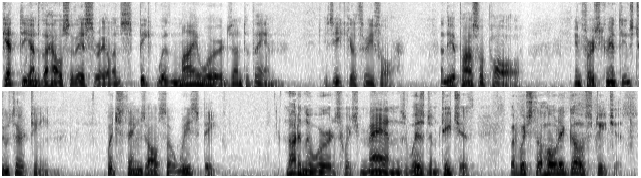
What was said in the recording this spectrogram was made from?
Get thee unto the house of Israel, and speak with my words unto them. Ezekiel 3 4. And the Apostle Paul in 1 Corinthians 2.13, which things also we speak, not in the words which man's wisdom teacheth, but which the Holy Ghost teacheth.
